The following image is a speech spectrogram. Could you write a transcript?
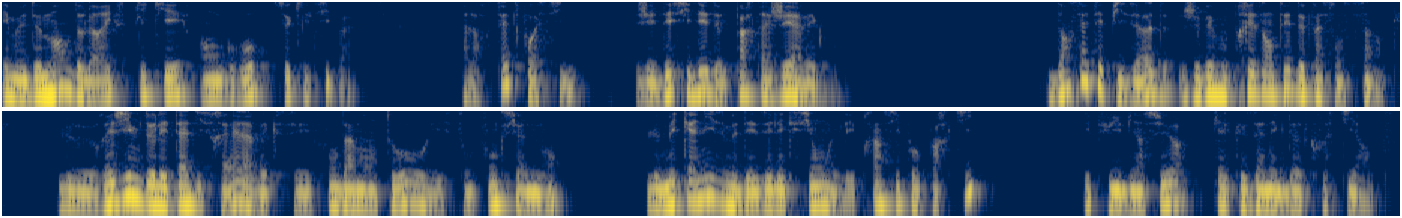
et me demandent de leur expliquer en gros ce qu'il s'y passe. Alors cette fois-ci, j'ai décidé de le partager avec vous. Dans cet épisode, je vais vous présenter de façon simple le régime de l'État d'Israël avec ses fondamentaux et son fonctionnement, le mécanisme des élections et les principaux partis, et puis bien sûr quelques anecdotes croustillantes.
